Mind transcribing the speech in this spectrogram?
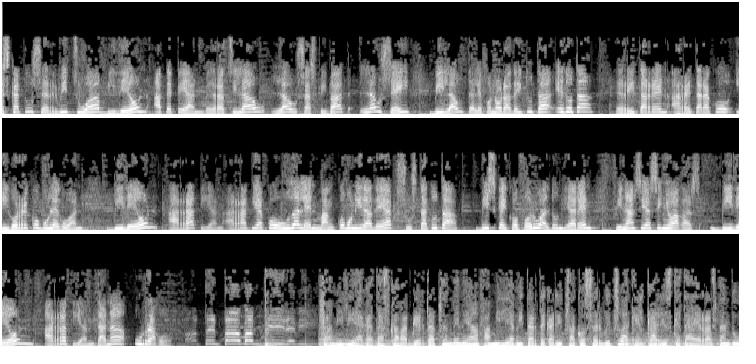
Eskatu zerbitzua bideon APP-an, bederatzi lau, lau zazpi bat, lau sei, bi lau telefonora deituta edota herritarren arretarako igorreko bulegoan. Bideon arratian, arratiako udalen mankomunidadeak sustatuta. Bizkaiko foru aldundiaren finanziazioagaz. Bideon arratian, dana urrago. Familia gatazka bat gertatzen denean familia bitartekaritzako zerbitzuak elkarrizketa errazten du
